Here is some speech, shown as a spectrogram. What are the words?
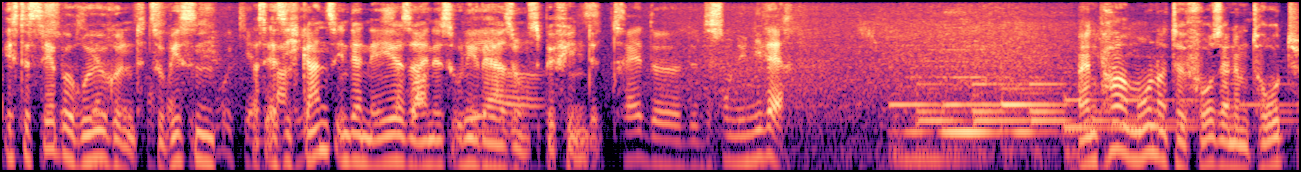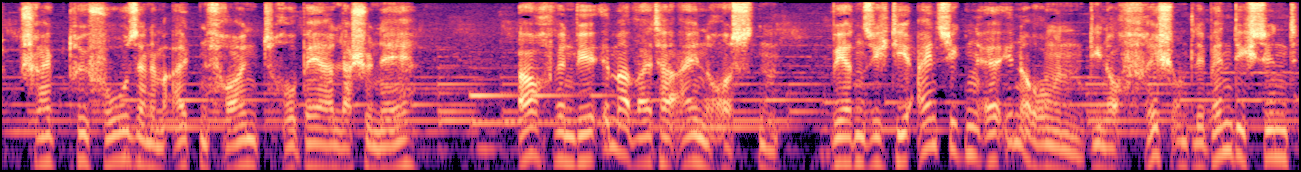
ist es sehr berührend zu wissen, dass er sich ganz in der Nähe seines Universums befindet. Ein paar Monate vor seinem Tod schreibt Truffaut seinem alten Freund Robert Lachenet auch wenn wir immer weiter einrosten, werden sich die einzigen Erinnerungen, die noch frisch und lebendig sind,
